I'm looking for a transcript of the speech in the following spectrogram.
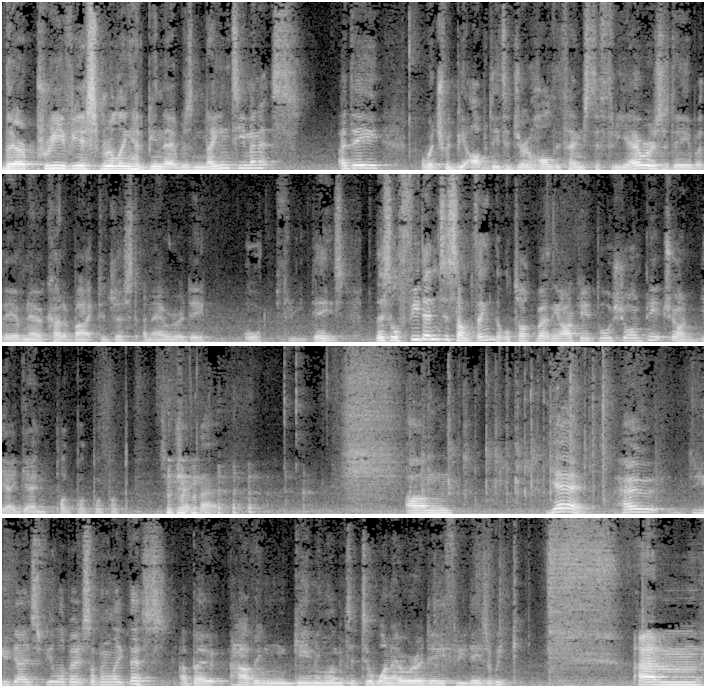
Their previous ruling had been that it was 90 minutes a day, which would be updated during holiday times to three hours a day, but they have now cut it back to just an hour a day over three days. This will feed into something that we'll talk about in the arcade post show on Patreon. Yeah, again, plug, plug, plug, plug. So check that. um, yeah, how do you guys feel about something like this? About having gaming limited to one hour a day, three days a week? Um,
